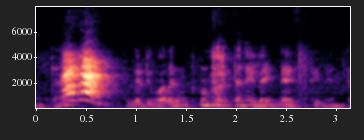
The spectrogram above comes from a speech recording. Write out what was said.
ಅಂತ. ನೋಡಿ ಹೊರಗೆ ನಿಂತ್ಕೊಂಡು ಬರ್ತಾನೆ ಇಲ್ಲ ಎಣ್ಣೆ ಹಚ್ತೀನಿ ಅಂತ.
